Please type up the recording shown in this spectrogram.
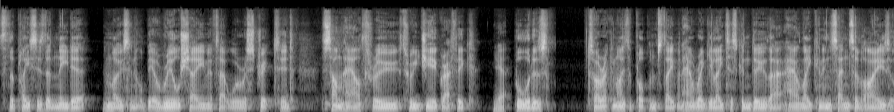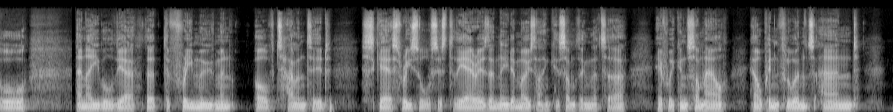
to the places that need it mm. most. And it would be a real shame if that were restricted somehow through through geographic yeah. borders. So I recognise the problem statement. How regulators can do that, how they can incentivise or enable yeah, the the free movement of talented scarce resources to the areas that need it most, I think is something that uh, if we can somehow help influence and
